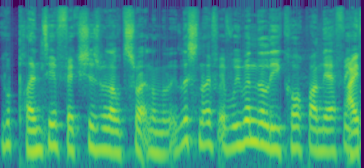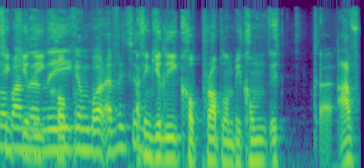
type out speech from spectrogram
we've got plenty of fixtures without sweating on the league. Listen, if, if we win the League Cup and the FA I Cup and the league Cup, and what everything, I think your League Cup problem become. It, I've,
